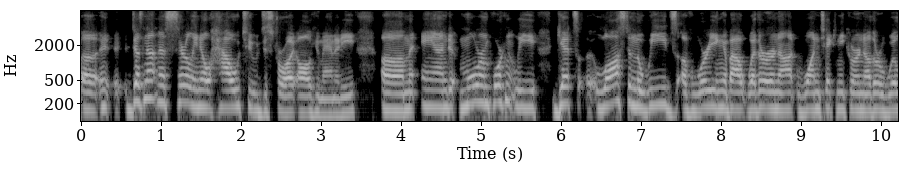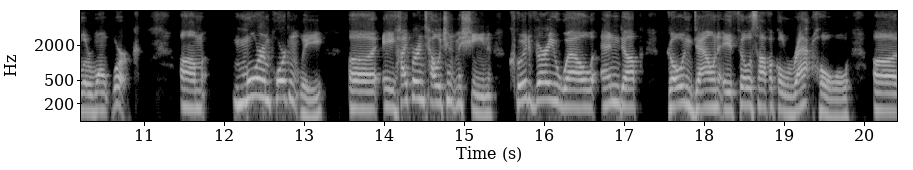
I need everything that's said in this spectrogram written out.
uh, does not necessarily know how to destroy all humanity, um, and more importantly, gets lost in the weeds of worrying about whether or not one technique or another will or won't work. Um, more importantly, uh, a hyper intelligent machine could very well end up going down a philosophical rat hole uh,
